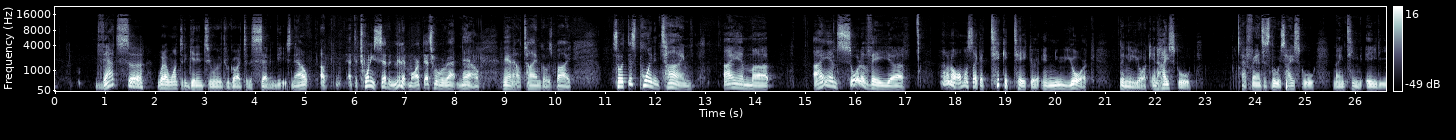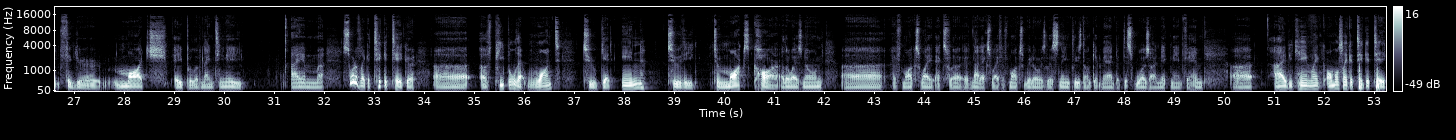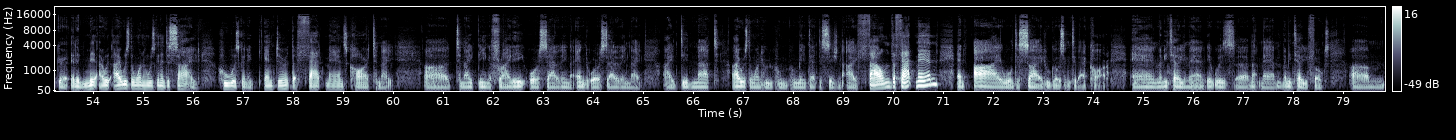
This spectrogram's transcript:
that's uh, what I wanted to get into with regard to the 70s. Now, up at the 27 minute mark, that's where we're at now. Man, how time goes by. So at this point in time, I am uh, I am sort of a uh, I don't know, almost like a ticket taker in New York, in New York, in high school, at Francis Lewis High School, 1980. Figure March, April of 1980. I am uh, sort of like a ticket taker uh, of people that want to get in to the to Mark's car, otherwise known. Uh, if Mark's wife, ex, uh, if not ex-wife, if Mark's widow is listening, please don't get mad. But this was our nickname for him. Uh, I became like almost like a ticket taker and admit I, w- I was the one who was going to decide who was going to enter the fat man's car tonight uh, tonight being a Friday or a Saturday and or a Saturday night. I did not. I was the one who, who, who made that decision. I found the fat man, and I will decide who goes into that car. And let me tell you, man, it was uh, not man. Let me tell you, folks. Um,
